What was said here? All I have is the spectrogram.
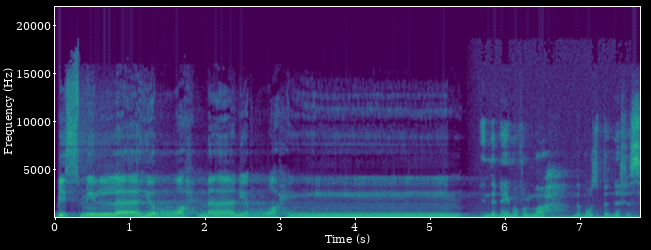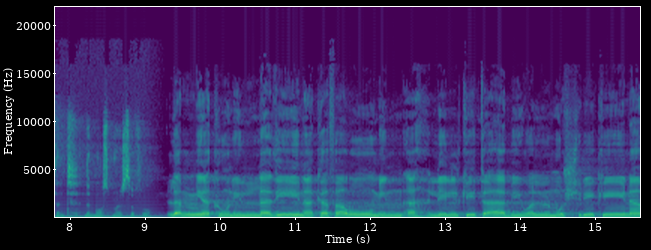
بسم الله الرحمن الرحيم In the name of Allah, the most beneficent, the most merciful. لم يكن الذين كفروا من أهل الكتاب والمشركين البينة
